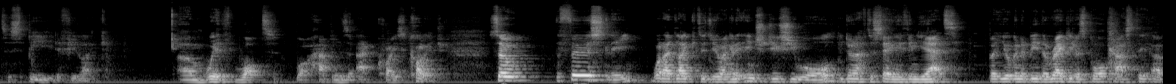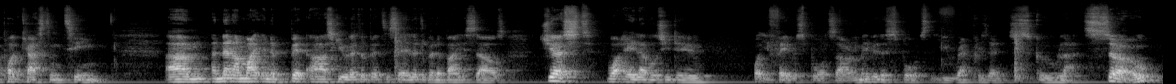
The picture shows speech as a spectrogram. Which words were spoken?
to speed, if you like, um, with what, what happens at Christ College. So, firstly, what I'd like to do, I'm going to introduce you all. You don't have to say anything yet, but you're going to be the regular sportcasting, uh, podcasting team. Um, and then I might, in a bit, ask you a little bit to say a little bit about yourselves just what A levels you do, what your favourite sports are, and maybe the sports that you represent school at. So,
